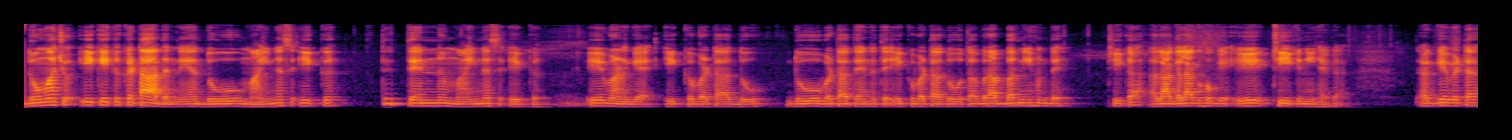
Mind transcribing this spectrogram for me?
ਦੋਵਾਂ ਚੋਂ ਇੱਕ ਇੱਕ ਘਟਾ ਦਿੰਨੇ ਆ 2 1 ਤੇ 3 1 ਇਹ ਬਣ ਗਿਆ 1 ਬਟਾ 2 2 ਬਟਾ 3 ਤੇ 1 ਬਟਾ 2 ਤਾਂ ਬਰਾਬਰ ਨਹੀਂ ਹੁੰਦੇ, ਠੀਕ ਆ? ਅਲੱਗ-ਅਲੱਗ ਹੋ ਗਏ, ਇਹ ਠੀਕ ਨਹੀਂ ਹੈਗਾ। ਅੱਗੇ ਬੇਟਾ,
